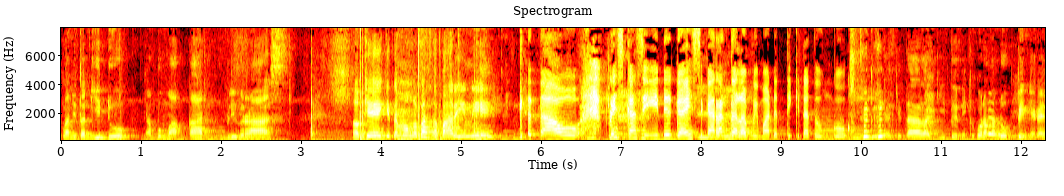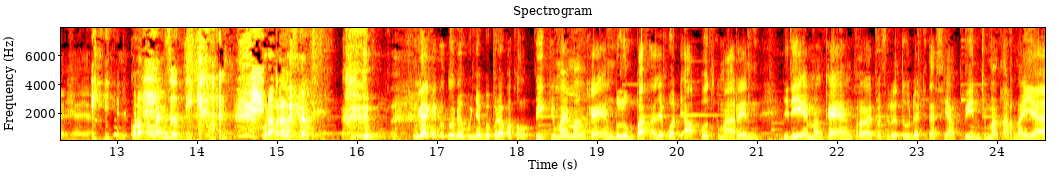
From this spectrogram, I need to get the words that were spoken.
kelanjutan hidup nyambung makan beli beras Oke, kita mau ngebahas apa hari ini? Gak tahu. Please kasih ide guys. Sekarang Iya. dalam 5 detik kita tunggu. iya kita lagi itu nih kekurangan doping ya kayaknya ya Iya, kurang ngelem Suntikan. kurang ngelem Enggak, kita tuh udah punya beberapa topik, cuma emang kayak yang belum pas aja buat diupload kemarin. Jadi emang kayak yang per episode tuh udah kita siapin, cuma karena ya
